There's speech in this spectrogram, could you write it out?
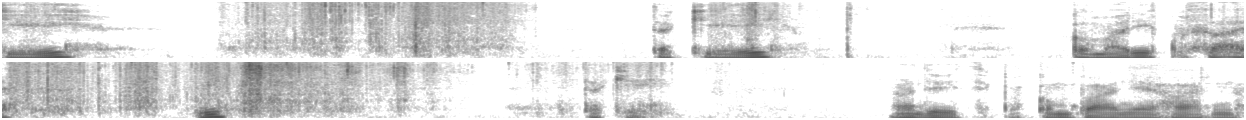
Такий. Такий. Комарі кусають. І такий. А дивіться, яка компанія гарна.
